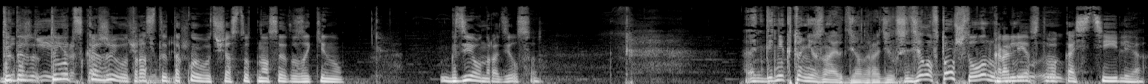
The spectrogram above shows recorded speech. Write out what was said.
ты даже ты вот скажи, вот раз ты такой вот сейчас тут нас это закинул, где он родился? Да никто не знает, где он родился. Дело в том, что он... Королевство был... Э, Кастилия.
